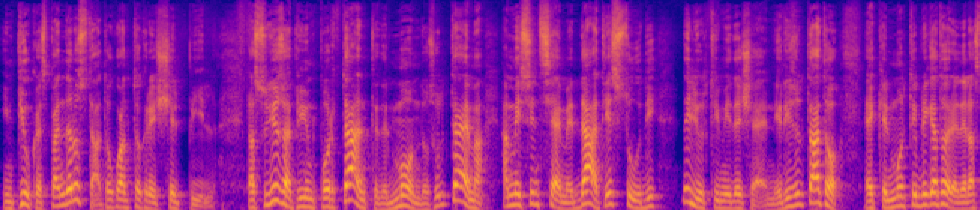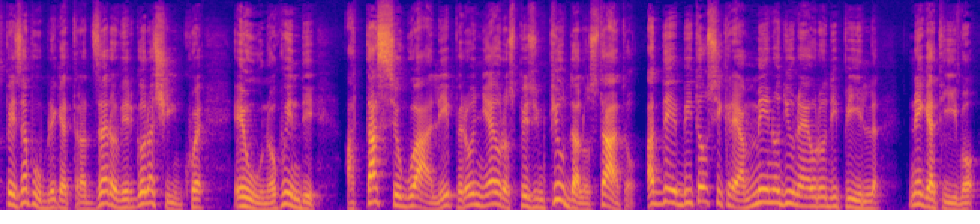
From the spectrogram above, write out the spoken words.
in più che spende lo Stato quanto cresce il PIL. La studiosa più importante del mondo sul tema ha messo insieme dati e studi degli ultimi decenni. Il risultato è che il moltiplicatore della spesa pubblica è tra 0,5 e 1, quindi a tasse uguali, per ogni euro speso in più dallo Stato a debito si crea meno di un euro di PIL negativo.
